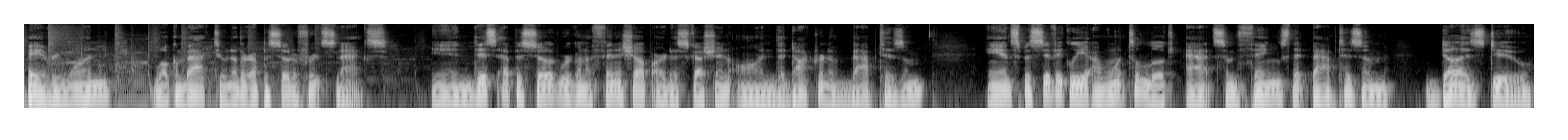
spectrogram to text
Hey everyone, welcome back to another episode of Fruit Snacks. In this episode, we're going to finish up our discussion on the doctrine of baptism. And specifically, I want to look at some things that baptism does do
